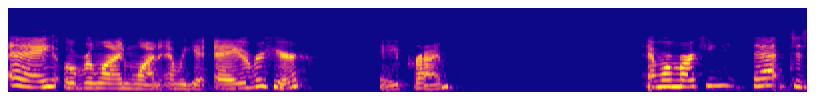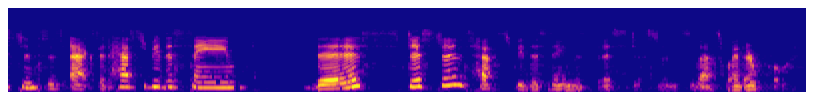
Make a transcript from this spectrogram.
A over line 1, and we get A over here, A prime. And we're marking that distance as x. It has to be the same. This distance has to be the same as this distance, so that's why they're both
